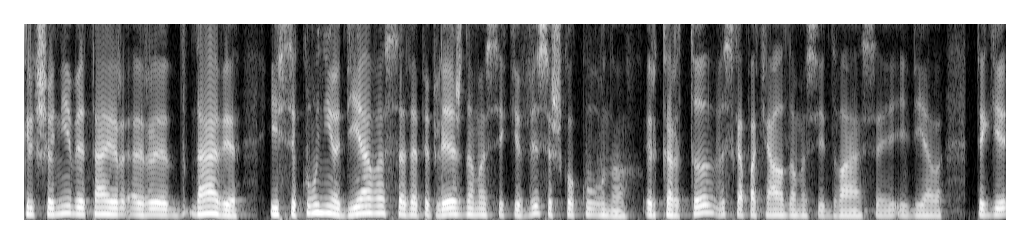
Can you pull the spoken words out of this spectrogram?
krikščionybė tą ir, ir davė įsikūnijo Dievas save apiplėždamas iki visiško kūno ir kartu viską pakeldamas į dvasę, į Dievą. Taigi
